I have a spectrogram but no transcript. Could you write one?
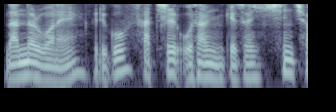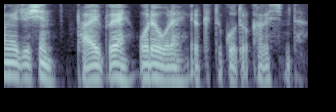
난널 원해 그리고 4753님께서 신청해 주신 바이브의 오래오래 이렇게 듣고 오도록 하겠습니다.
